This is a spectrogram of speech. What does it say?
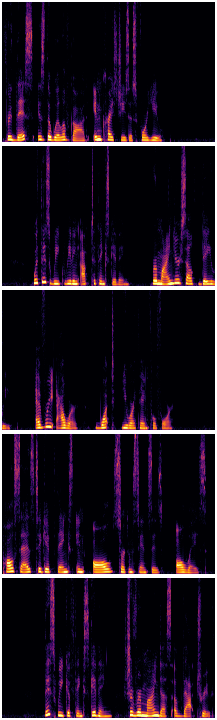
for this is the will of God in Christ Jesus for you." With this week leading up to Thanksgiving, remind yourself daily, every hour, what you are thankful for. Paul says to give thanks in all circumstances, always. This week of Thanksgiving should remind us of that truth.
